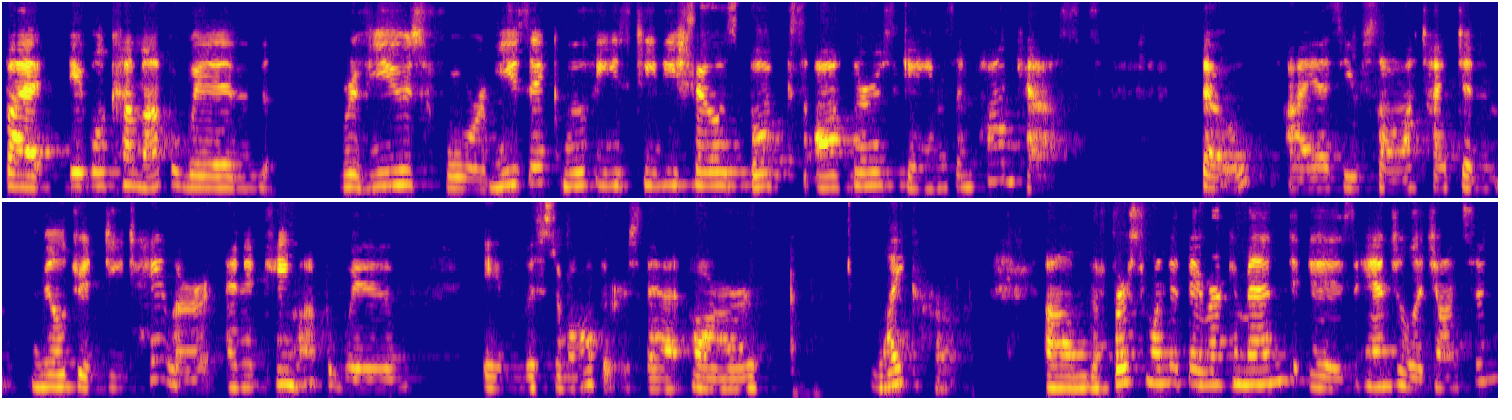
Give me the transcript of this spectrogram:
but it will come up with reviews for music, movies, TV shows, books, authors, games, and podcasts. So I, as you saw, typed in Mildred D. Taylor and it came up with a list of authors that are like her. Um, the first one that they recommend is Angela Johnson.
